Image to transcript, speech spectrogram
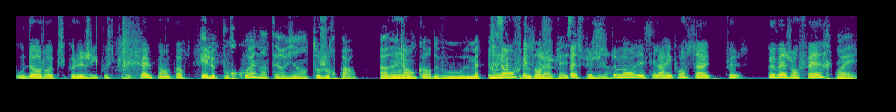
ou, d'ordre psychologique ou spirituel, peu importe. Et le pourquoi n'intervient toujours pas? Pardonnez-moi encore de vous de mettre presque un couteau dans la plaie. Parce que justement, c'est la réponse à que, que vais-je en faire ouais.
